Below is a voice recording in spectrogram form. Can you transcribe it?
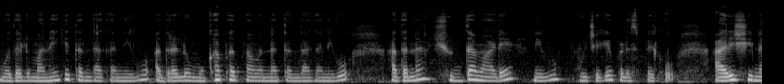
ಮೊದಲು ಮನೆಗೆ ತಂದಾಗ ನೀವು ಅದರಲ್ಲೂ ಮುಖಪದ್ಮವನ್ನು ತಂದಾಗ ನೀವು ಅದನ್ನು ಶುದ್ಧ ಮಾಡೇ ನೀವು ಪೂಜೆಗೆ ಬಳಸಬೇಕು. ಅರಿಶಿನ,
